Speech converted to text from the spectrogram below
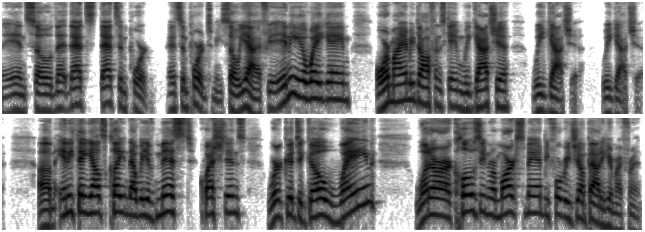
and so that that's that's important. It's important to me. So yeah, if any away game or Miami Dolphins game, we got you. We got you. We got you. Um, anything else, Clayton, that we have missed? Questions? We're good to go. Wayne, what are our closing remarks, man, before we jump out of here, my friend?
